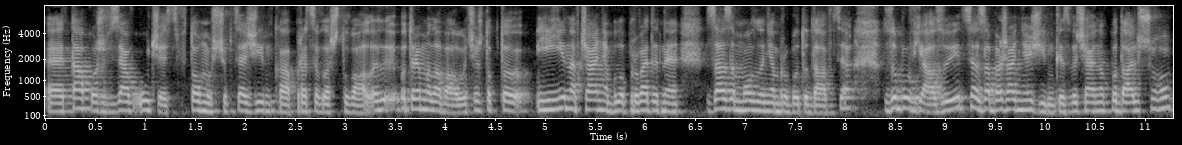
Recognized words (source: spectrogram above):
е, також взяв участь в тому, щоб ця жінка працевлаштувала, е, отримала ваучер, тобто її навчання було проведене за замовленням роботодавця, зобов'язується за бажання жінки, звичайно, подальшого,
